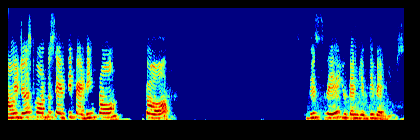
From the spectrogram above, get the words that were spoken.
now you just want to set the padding from top this way you can give the values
